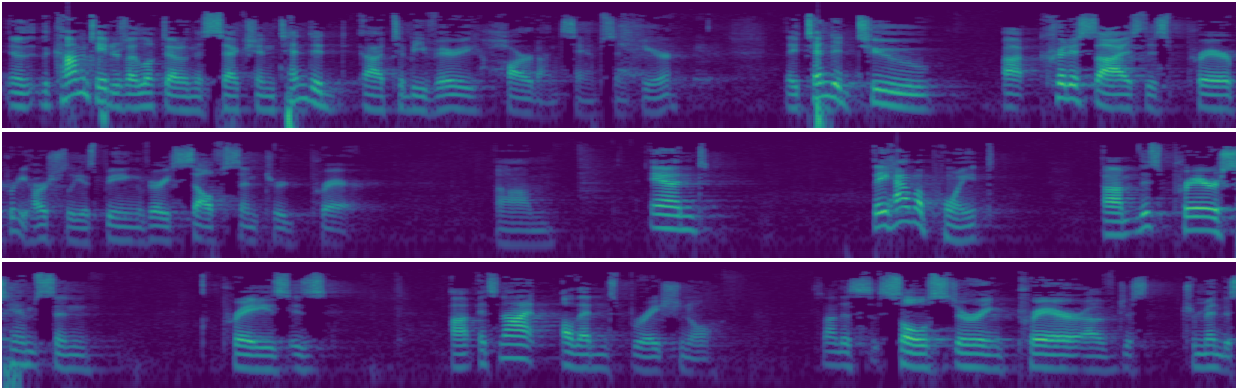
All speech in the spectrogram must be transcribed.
you know, the commentators I looked at in this section tended uh, to be very hard on Samson here. They tended to uh, criticize this prayer pretty harshly as being a very self centered prayer. Um, and they have a point. Um, this prayer Samson prays is uh, it's not all that inspirational. It's not this soul stirring prayer of just tremendous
